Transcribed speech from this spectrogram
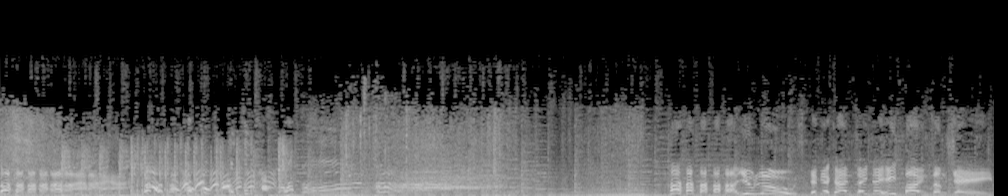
you lose! If you can't take the heat, find some shade!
